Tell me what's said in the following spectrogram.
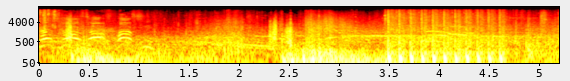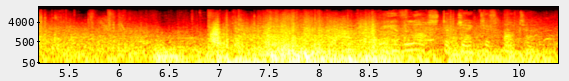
Raus, aufpassen! We have lost objective butter.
